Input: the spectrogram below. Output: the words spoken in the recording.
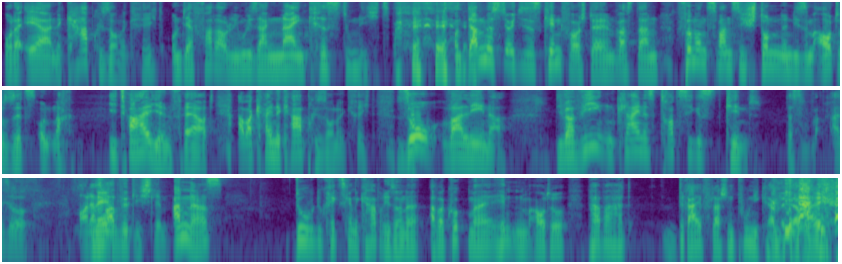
oder er eine Capri-Sonne kriegt und der Vater oder die Mutti sagen, nein, kriegst du nicht. und dann müsst ihr euch dieses Kind vorstellen, was dann 25 Stunden in diesem Auto sitzt und nach Italien fährt, aber keine Capri-Sonne kriegt. So war Lena. Die war wie ein kleines trotziges Kind. Das war, also, oh, das Nee. war wirklich schlimm. anders, du, du kriegst keine Capri-Sonne, aber guck mal, hinten im Auto, Papa hat drei Flaschen Punika mit dabei.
